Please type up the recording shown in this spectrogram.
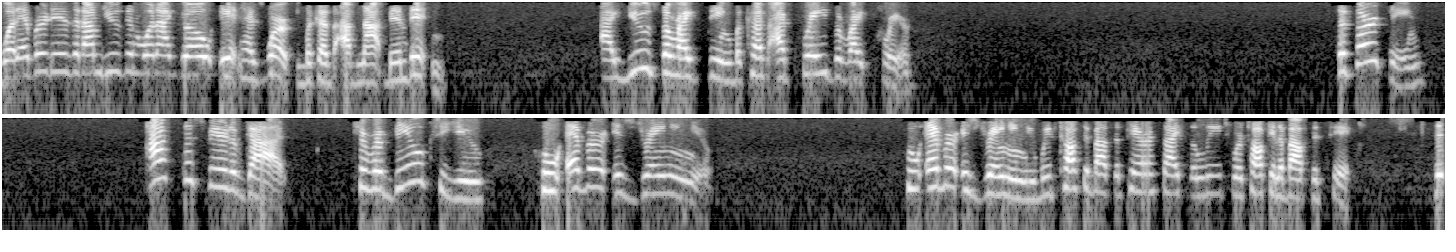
whatever it is that I'm using when I go, it has worked because I've not been bitten. I used the right thing because I prayed the right prayer. The third thing, ask the Spirit of God to reveal to you whoever is draining you. Whoever is draining you. We've talked about the parasite, the leech. We're talking about the tick. The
